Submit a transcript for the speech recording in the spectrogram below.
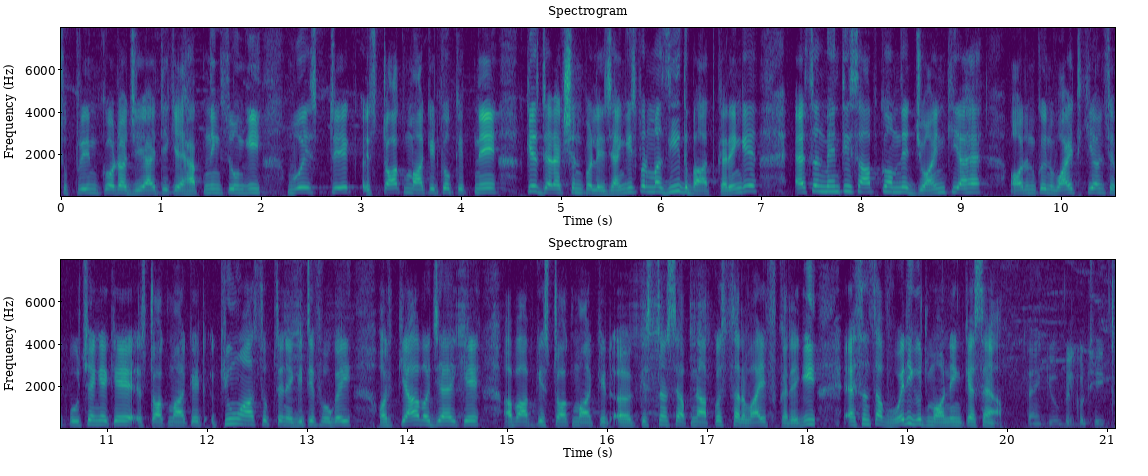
سپریم کورٹ اور جی آئی ٹی کے ہیپننگس ہوں گی، وہ اسٹاک مارکیٹ کو کتنے، کس ڈائریکشن پر لے جائیں گی، اس پر مزید بات کریں گے۔ ایسن مہنتی صاحب کو ہم نے جوائن کیا ہے اور ان کو انوائٹ کیا، ان سے پوچھیں گے کہ اسٹاک مارکیٹ کیوں آج صبح سے نگیٹو ہو گئی اور کیا وجہ ہے کہ اب آپ کی اسٹاک مارکیٹ کس طرح سے اپنے آپ کو سروائیو کرے گی؟ ایسنس صاحب ویری گڈ مارننگ کیسے ہیں آپ؟ تھینک یو بالکل ٹھیک۔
